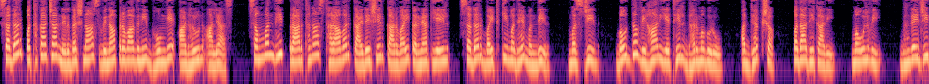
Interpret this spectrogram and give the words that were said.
सदर पथकाच्या निर्दशनास विनाप्रवागनी भोंगे आढळून आल्यास संबंधित प्रार्थना स्थळावर कायदेशीर कारवाई करण्यात येईल. सदर बैठकीमध्ये मंदिर मस्जिद बौद्ध विहार येथील धर्मगुरू अध्यक्ष पदाधिकारी मौलवी भंगेजी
